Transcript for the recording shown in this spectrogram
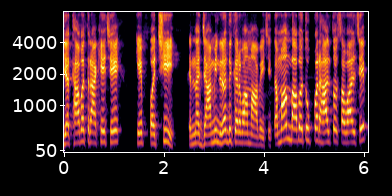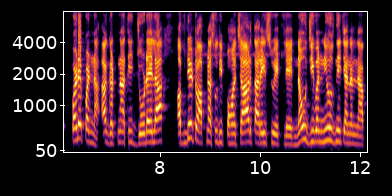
યથાવત રાખે છે કે પછી તેમના જામીન રદ કરવામાં આવે છે. તમામ બાબતો ઉપર હાલ તો સવાલ છે. પડે પડના આ ઘટનાથી જોડાયેલા અપડેટો આપના સુધી પહોંચાડતા રહીશું એટલે નવજીવન ન્યૂઝની ચેનલને આપ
